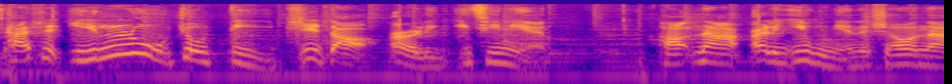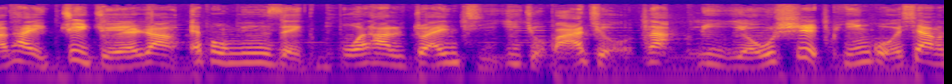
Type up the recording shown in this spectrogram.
他是一路就抵制到二零一七年。好，那二零一五年的时候呢，他也拒绝让 Apple Music 播他的专辑《一九八九》，那理由是苹果向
